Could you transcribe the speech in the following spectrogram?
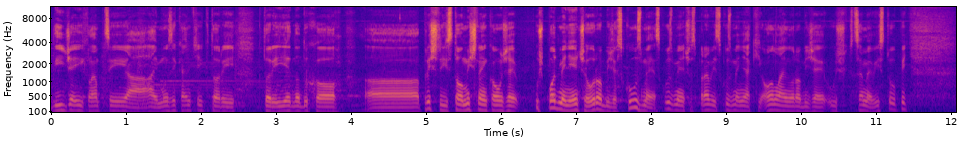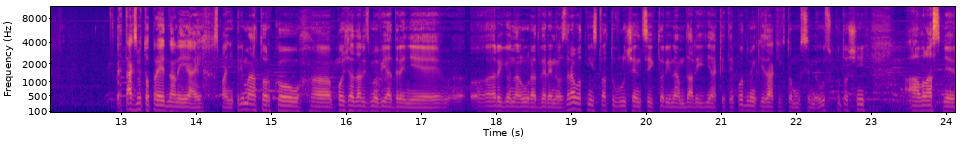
DJ, chlapci a aj muzikanti, ktorí, ktorí jednoducho uh, prišli s tou myšlienkou, že už poďme niečo urobiť, že skúsme, skúsme niečo spraviť, skúsme nejaký online urobiť, že už chceme vystúpiť. Tak sme to prejednali aj s pani primátorkou, požiadali sme o vyjadrenie e, regionálny úrad verejného zdravotníctva tu v Lučenci, ktorí nám dali nejaké tie podmienky, za akých to musíme uskutočniť. A vlastne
